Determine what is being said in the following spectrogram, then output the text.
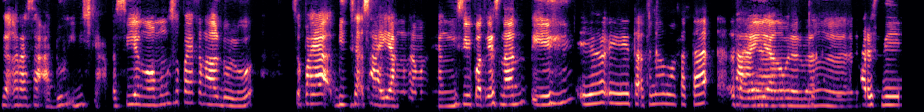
gak ngerasa, aduh ini siapa sih yang ngomong, supaya kenal dulu, supaya bisa sayang sama yang ngisi podcast nanti. iya, iya tak kenal maka tak Sayang, bener banget. harus di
